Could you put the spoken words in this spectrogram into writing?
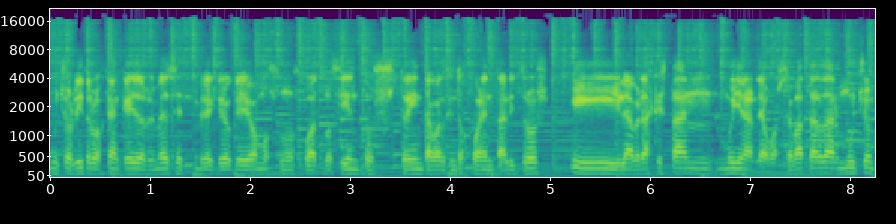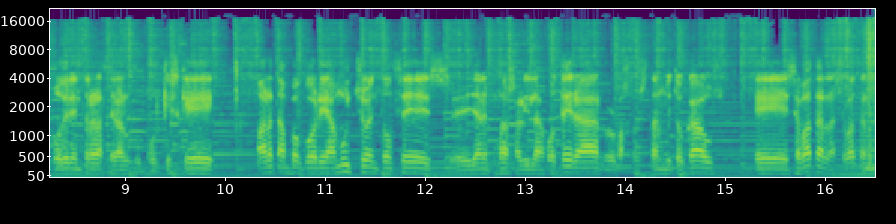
muchos litros los que han caído en el mes de septiembre, creo que llevamos unos 430, 440 litros y la verdad es que están muy llenas de agua. Se va a tardar mucho en poder entrar a hacer algo, porque es que ahora tampoco orea mucho, entonces eh, ya han empezado a salir las goteras, los bajos están muy tocados. Eh, se va a tardar, se va a tardar.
